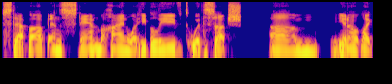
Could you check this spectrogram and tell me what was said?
step up and stand behind what he believed with such um you know like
